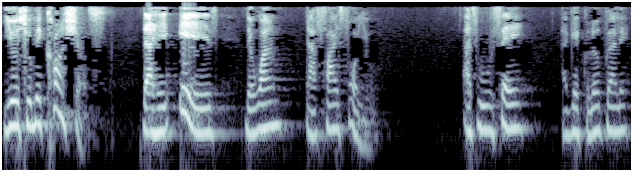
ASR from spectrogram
you should be conscious that He is the one that fights for you. As we will say, again colloquially,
